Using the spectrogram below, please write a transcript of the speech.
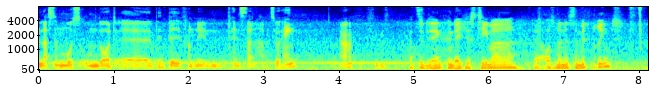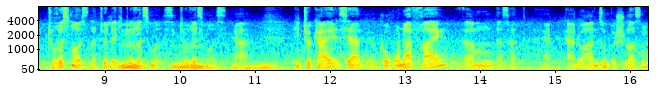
lassen muss, um dort äh, Wimpel von den Fenstern abzuhängen. Ja? Kannst du dir denken, welches Thema der Außenminister mitbringt? Tourismus, natürlich, Tourismus, Tourismus, ja. Die Türkei ist ja Corona-frei, ähm, das hat Herr Erdogan so beschlossen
